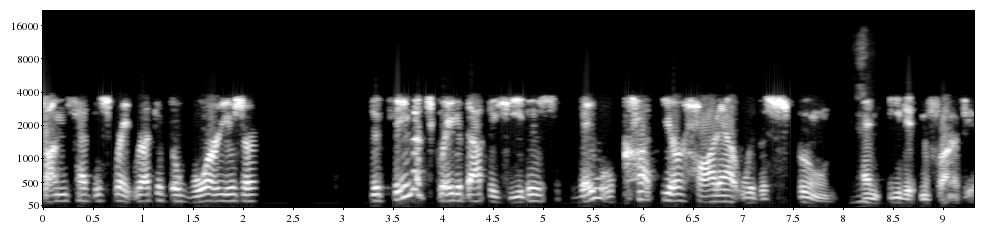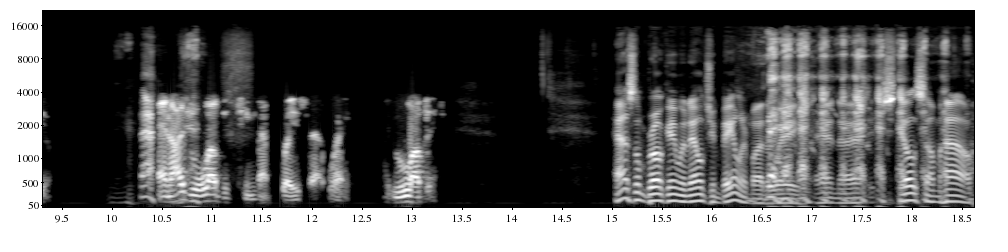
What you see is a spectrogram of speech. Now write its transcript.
Suns had this great record. The Warriors are. The thing that's great about the Heat is they will cut your heart out with a spoon Yeah. and eat it in front of you. And I love a team that plays that way. I love it. Haslem broke in with Elgin Baylor, by the way, and uh, still somehow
